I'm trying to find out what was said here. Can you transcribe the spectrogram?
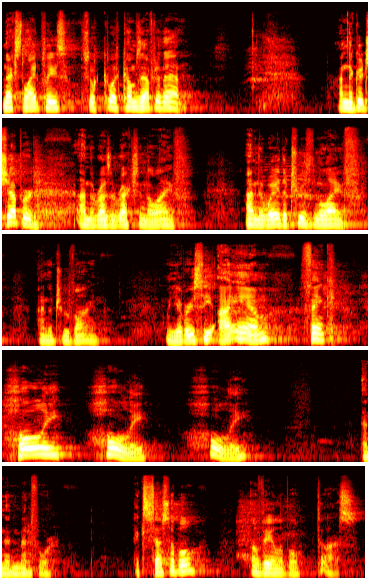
Next slide, please. So, what comes after that? I'm the good shepherd. I'm the resurrection, the life. I'm the way, the truth, and the life. I'm the true vine. Whenever you see I am, think holy, holy, holy, and then the metaphor accessible, available to us.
